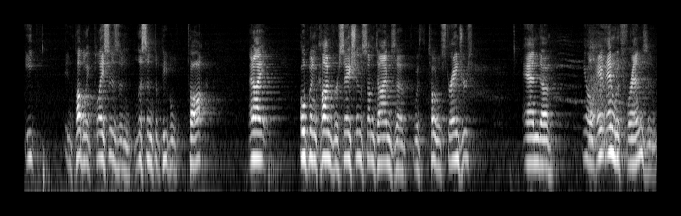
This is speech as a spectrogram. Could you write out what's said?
eat in public places and listen to people talk. And I open conversations sometimes uh, with total strangers. And uh, you know, and, and with friends, and,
